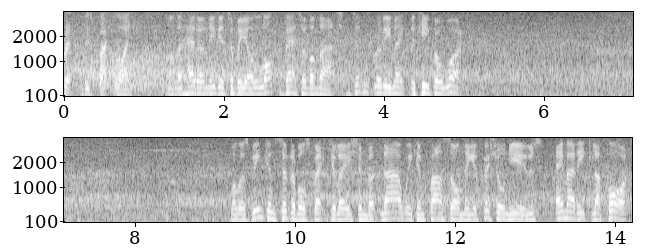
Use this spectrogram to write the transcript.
threat to this back line. Well, the header needed to be a lot better than that. Didn't really make the keeper work. Well, there's been considerable speculation, but now we can pass on the official news. Aymeric Laporte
